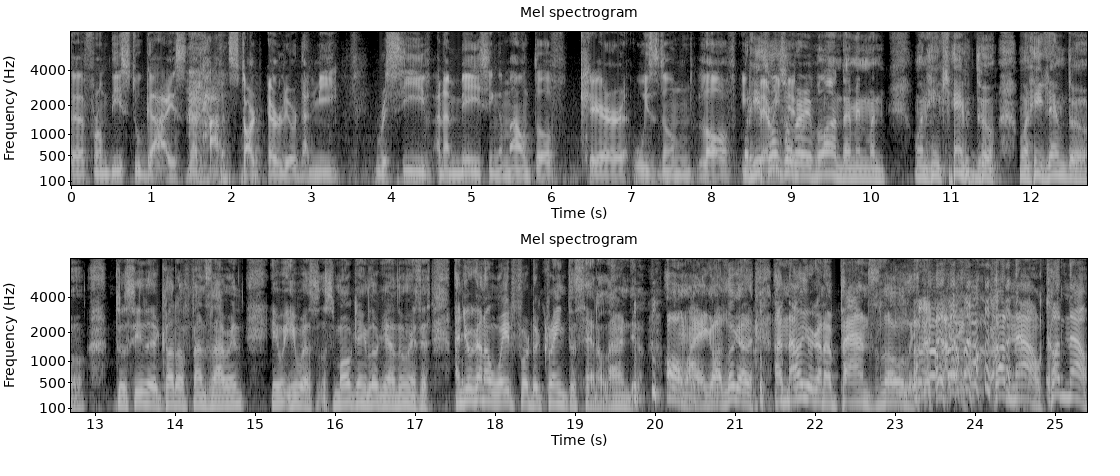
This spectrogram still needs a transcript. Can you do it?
uh, from these two guys that have started earlier than me receive an amazing amount of care, wisdom, love. But he's very also general- very blunt. I mean, when when he came to when he came to to see the cut of Pan's Labyrinth, he, he was smoking, looking at me, and says, "And you're gonna wait for the crane to settle, aren't you?" oh my God, look at it! And now you're gonna pan slowly. cut now, cut now,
